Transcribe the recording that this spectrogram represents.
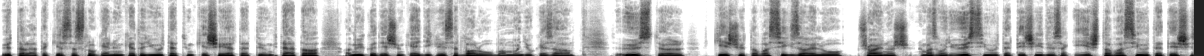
ő találta ki ezt a szlogenünket, hogy ültetünk és éltetünk. Tehát a, a működésünk egyik része valóban mondjuk ez a ősztől késő tavaszig zajló, sajnos nem az, hogy őszi ültetési időszak és tavaszi ültetési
